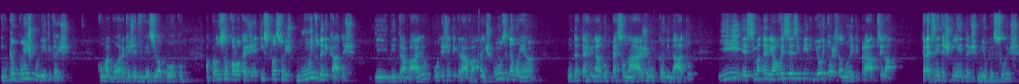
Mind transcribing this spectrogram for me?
em campanhas políticas, como agora que a gente vivenciou há pouco, a produção coloca a gente em situações muito delicadas de, de trabalho, onde a gente grava às 11 da manhã um determinado personagem, um candidato, e esse material vai ser exibido de 8 horas da noite para, sei lá, 300, 500 mil pessoas.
